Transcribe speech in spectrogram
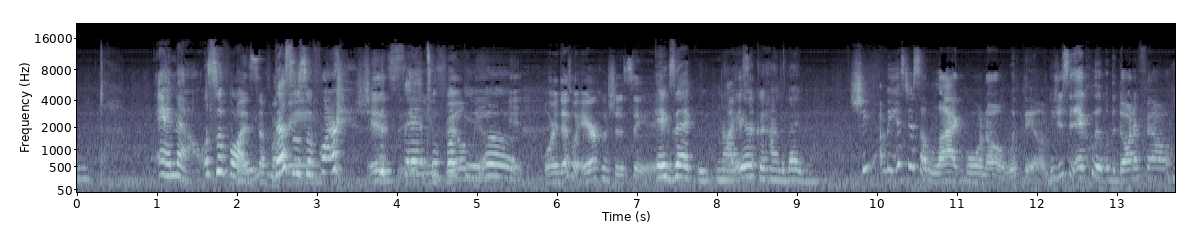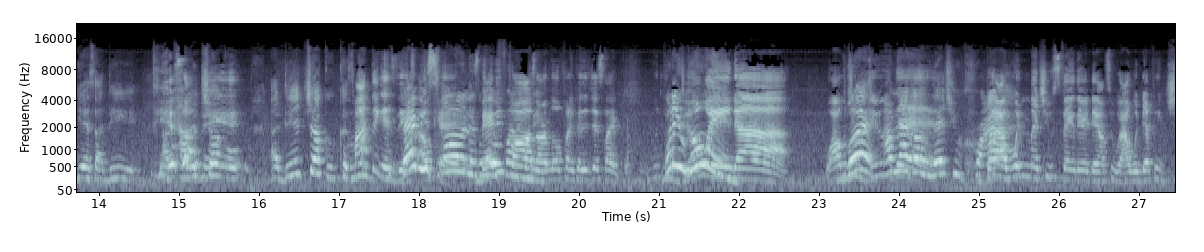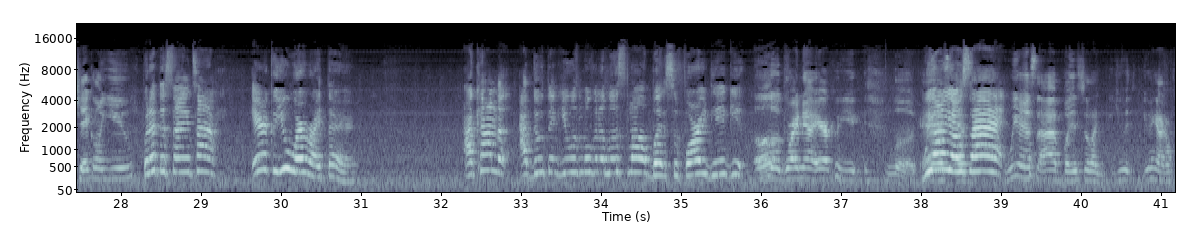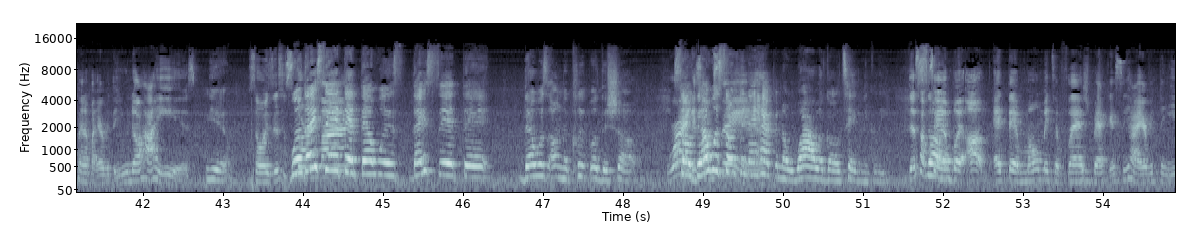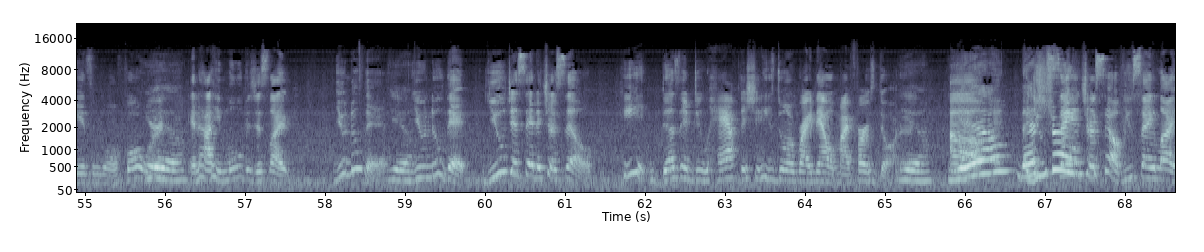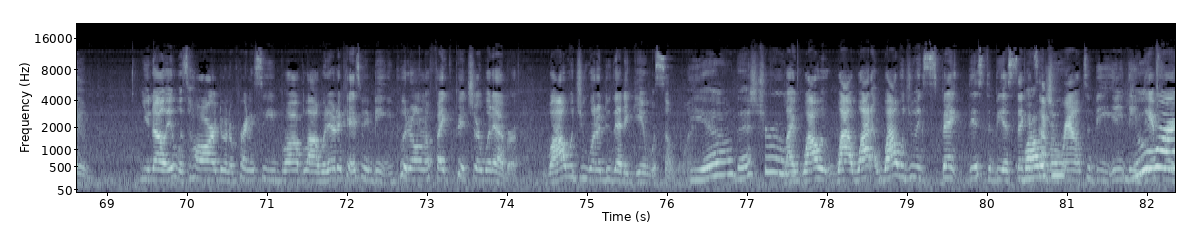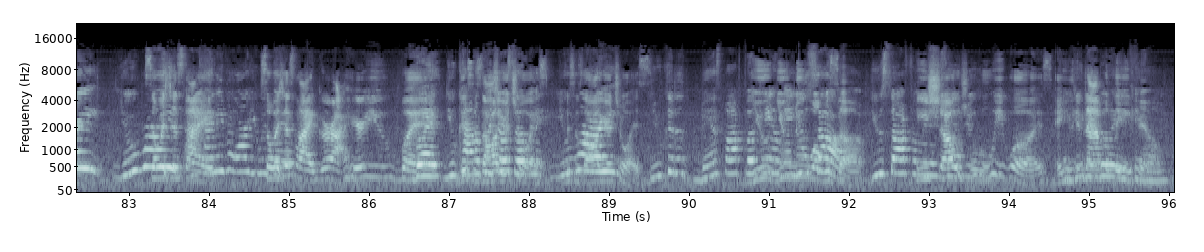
And now, a safari. But Safaree That's what Safaree Is said to fucking. me? Uh, It- or that's what Erica should have said. exactly. No, Like, Erica had the baby. She, I mean, it's just a lot going on with them. Did you see that clip with the daughter fell? Yes, I did. Yes, I I of did. chuckled. I did chuckle because My thing is this. Baby's okay, falling is a baby little funny to falls are a little funny because it's just like, what, What are you doing? Uh, why would But you do that? I'm that? not gonna let you cry. But I wouldn't let you stay there down too. I would definitely check on you. But at the same time, Erica, you were right there. I kind of, I do think you was moving a little slow, but Safaree did get up. Look, right now, Erica, you look. we as- on your as- side. We on your side, but it's just like you. You ain't gotta complain about everything. You know how he is. Yeah. So is this a Well, they storyline? said that that was they said that that was on the clip of the show. Right. so that was something that happened a while ago, technically. That's what So- I'm saying. But uh, at that moment, to flash back and see how everything is and going forward, Yeah. and how he moved is just like you knew that. Yeah. You knew that. You just said it yourself. He doesn't do half the shit he's doing right now with my first daughter. Yeah. Uh, yeah, that's you true. say it yourself. You say like, you know, it was hard during the pregnancy, blah blah, whatever the case may be. You put it on a fake picture, whatever. Why would you want to do that again with someone? yeah, that's true. Like why would why why why would you expect this to be a second time you- around to be anything you different? right. You right. So it's just I like- can't even argue with So it's that. just like, girl, I hear you, but But you kind of put all your yourself in choice. You this right. is all your choice. You could have been stopped fucking You- him, you and knew you what saw. was up. You saw from He showed example. you who he was, and, you, you did not believe him,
